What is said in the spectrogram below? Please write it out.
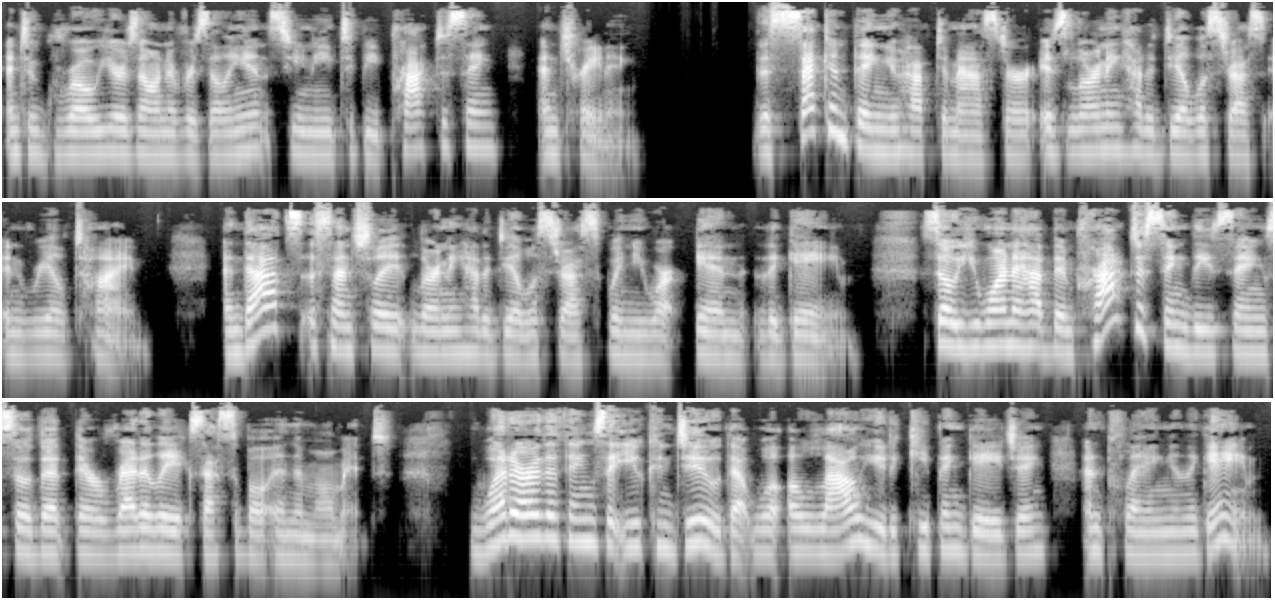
and to grow your zone of resilience. You need to be practicing and training. The second thing you have to master is learning how to deal with stress in real time. And that's essentially learning how to deal with stress when you are in the game. So you want to have been practicing these things so that they're readily accessible in the moment. What are the things that you can do that will allow you to keep engaging and playing in the game?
